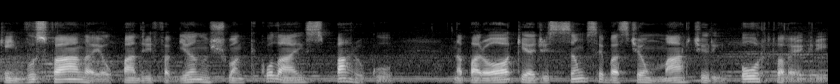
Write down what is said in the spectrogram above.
quem vos fala é o Padre Fabiano Schwank Colais, pároco na paróquia de São Sebastião Mártir, em Porto Alegre.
